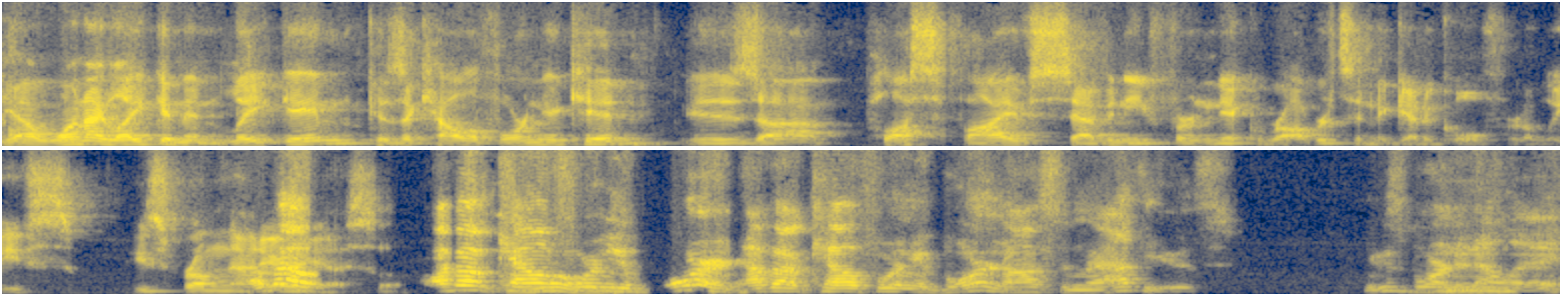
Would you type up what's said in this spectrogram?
Yeah, one I like in the late game because a California kid is uh, plus five seventy for Nick Robertson to get a goal for the Leafs. He's from that How about- area, so How about California born? How about California born Austin Matthews? He was born in Mm. LA.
